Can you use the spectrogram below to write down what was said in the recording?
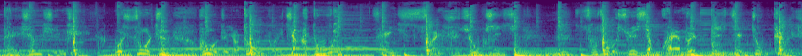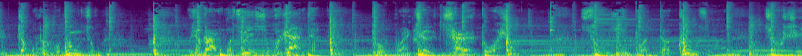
太相信这个。我说真，活着要痛快加独立，才算是有意义。所以我学校还没毕业就开始找到过工作，我要干我最喜欢干的，不管挣钱多少。所以我的工作就是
